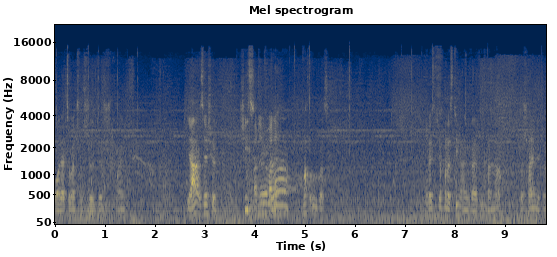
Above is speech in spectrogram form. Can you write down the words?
Boah, der hat sogar ein Schutzschild, der Schwein. Ja, sehr schön. Schieß. Warte, warte. Ah, mach irgendwas. Ich weiß nicht, ob man das Ding angreifen kann, ne? Wahrscheinlich, ne?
